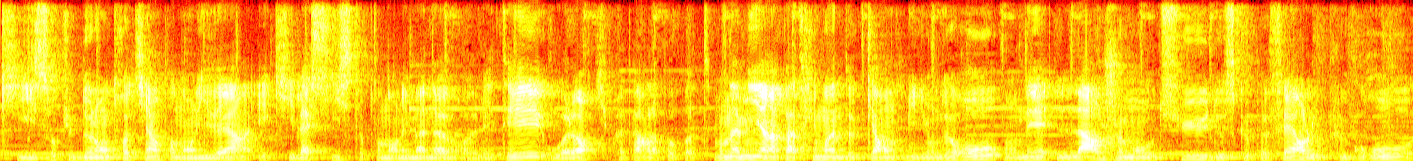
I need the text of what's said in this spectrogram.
qui s'occupe de l'entretien pendant l'hiver et qui l'assiste pendant les manœuvres l'été ou alors qui prépare la popote. Mon ami a un patrimoine de 40 millions d'euros, on est largement au-dessus de ce que peut faire le plus gros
